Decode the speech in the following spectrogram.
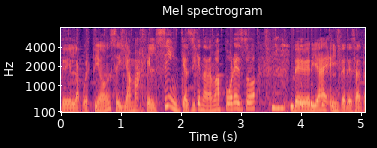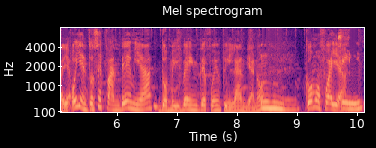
de la cuestión se llama Helsinki, así que nada más por eso debería interesarte allá. Oye, entonces pandemia 2020 fue en Finlandia, ¿no? ¿Cómo fue allá? Sí.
